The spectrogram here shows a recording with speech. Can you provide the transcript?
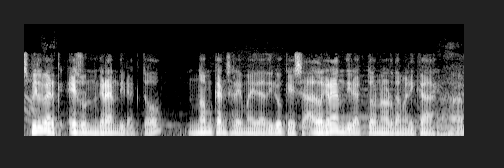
Spielberg és un gran director, no em cansaré mai de dir-ho, que és el gran director nord-americà, Uh -huh.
